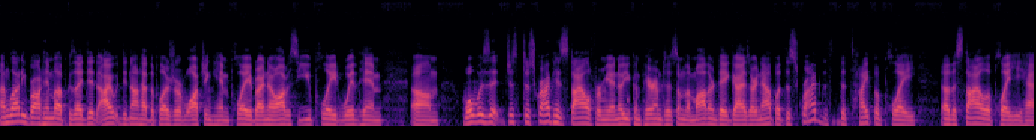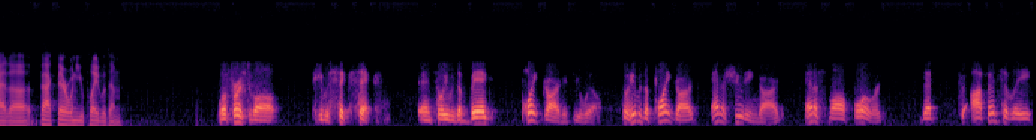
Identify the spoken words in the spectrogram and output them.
I'm glad he brought him up because I did I did not have the pleasure of watching him play, but I know obviously you played with him. Um, what was it? Just describe his style for me. I know you compare him to some of the modern day guys right now, but describe the, the type of play, uh, the style of play he had uh, back there when you played with him. Well, first of all, he was six six, and so he was a big point guard, if you will. So he was a point guard and a shooting guard and a small forward that offensively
